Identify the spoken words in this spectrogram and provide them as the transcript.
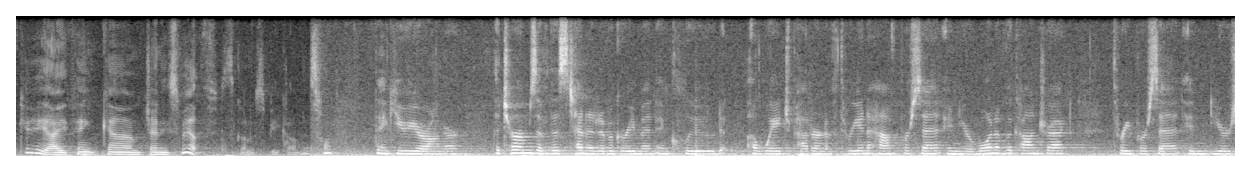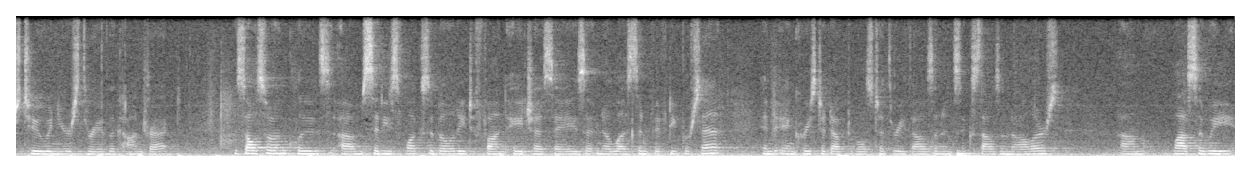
Okay, I think um, Jenny Smith is going to speak on this one. Thank you, Your Honor. The terms of this tentative agreement include a wage pattern of 3.5% in year one of the contract, 3% in years two and years three of the contract. This also includes um, city's flexibility to fund HSAs at no less than 50% and to increase deductibles to $3,000 and $6,000. Um, Lastly, we,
